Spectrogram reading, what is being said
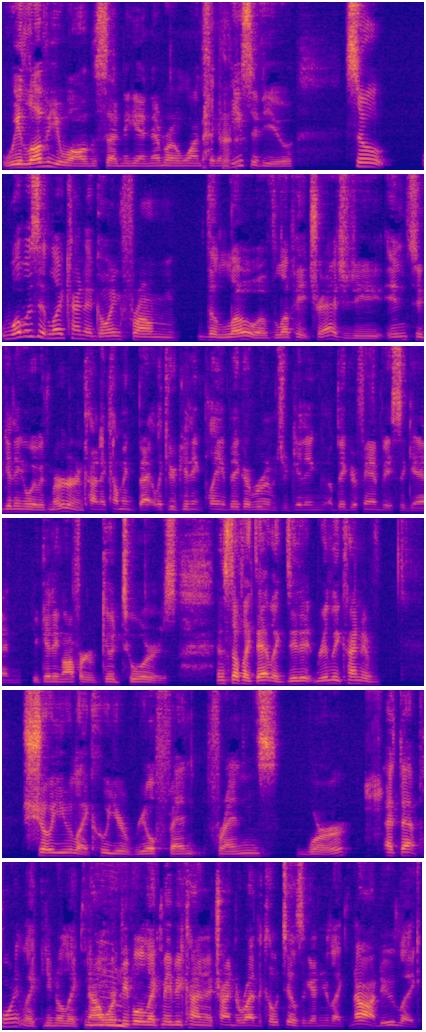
we love you all of a sudden again. Everyone wants like a piece of you. So what was it like kind of going from the low of love hate tragedy into getting away with murder and kind of coming back like you're getting playing bigger rooms you're getting a bigger fan base again you're getting offered good tours and stuff like that like did it really kind of show you like who your real friend friends were at that point like you know like now where Mm. people like maybe kind of trying to ride the coattails again you're like nah dude like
